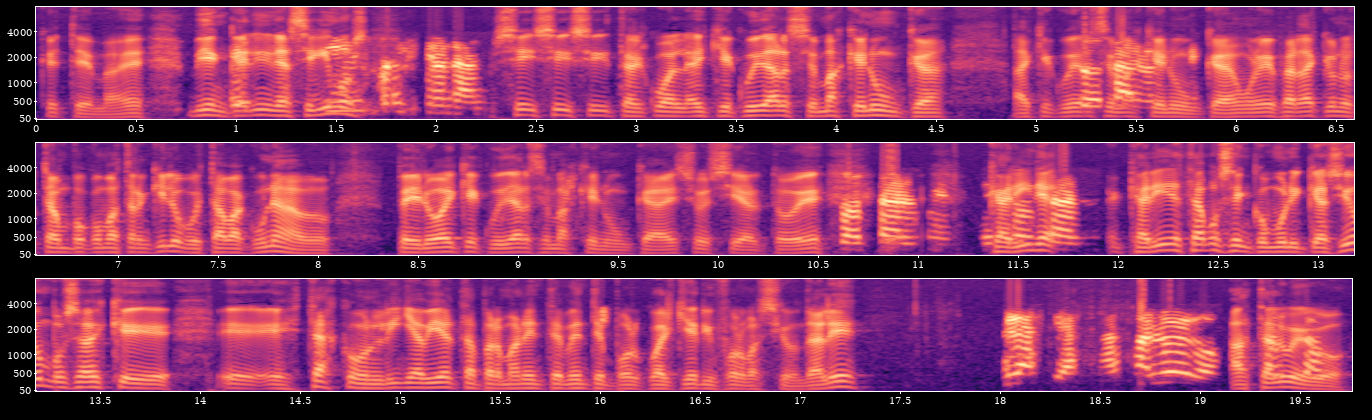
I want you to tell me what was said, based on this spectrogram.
Qué tema, ¿eh? Bien, Karina, seguimos. Impresionante. Sí, sí, sí, tal cual. Hay que cuidarse más que nunca. Hay que cuidarse más que nunca. Es verdad que uno está un poco más tranquilo porque está vacunado, pero hay que cuidarse más que nunca. Eso es cierto, ¿eh? Totalmente. Karina, Karina estamos en comunicación. Vos sabés que eh, estás con línea abierta permanentemente por cualquier información. Dale. Gracias, hasta luego. Hasta luego.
